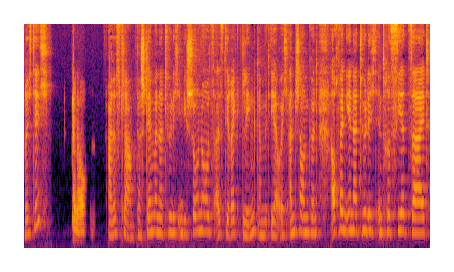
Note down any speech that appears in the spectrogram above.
richtig? Genau. Alles klar. Das stellen wir natürlich in die Show Notes als Direktlink, damit ihr euch anschauen könnt. Auch wenn ihr natürlich interessiert seid,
